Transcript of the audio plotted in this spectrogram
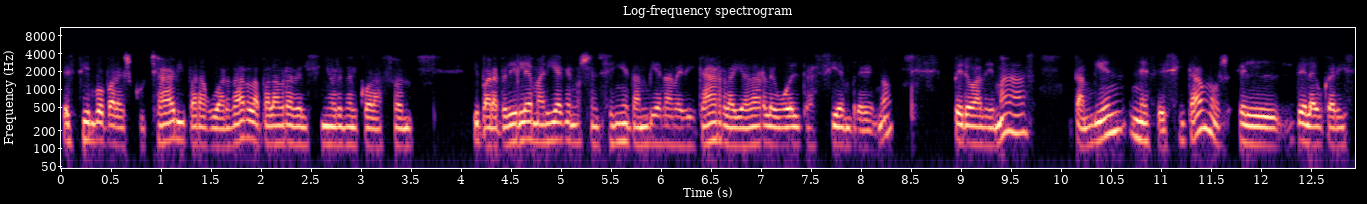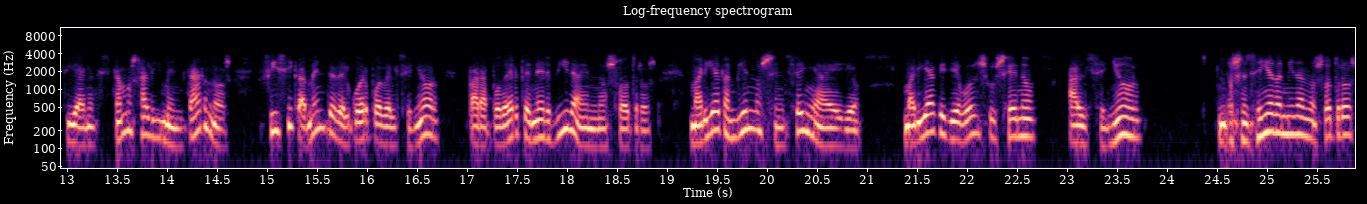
es tiempo para escuchar y para guardar la palabra del Señor en el corazón y para pedirle a María que nos enseñe también a meditarla y a darle vueltas siempre, ¿no? Pero además también necesitamos el de la Eucaristía, necesitamos alimentarnos físicamente del cuerpo del Señor para poder tener vida en nosotros. María también nos enseña ello. María que llevó en su seno al Señor, nos enseña también a nosotros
